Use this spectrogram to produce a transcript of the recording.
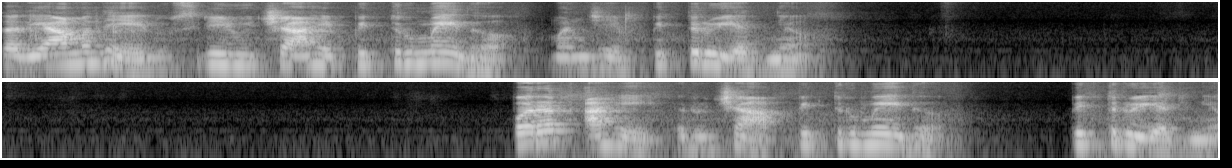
तर यामध्ये दुसरी रुची आहे पितृमेध म्हणजे पितृयज्ञ. परत आहे रुचा पितृमेध पितृयज्ञ.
